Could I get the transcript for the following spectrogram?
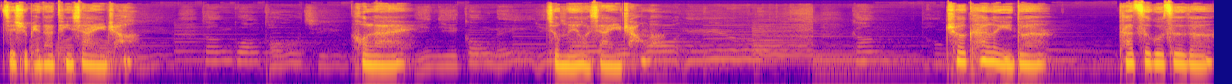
继续陪他听下一场，后来就没有下一场了。车开了一段，他自顾自的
